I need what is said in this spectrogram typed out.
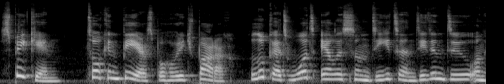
Speaking. Talking pairs. Поговоріть в парах. Look at what Ellison did and didn't do on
